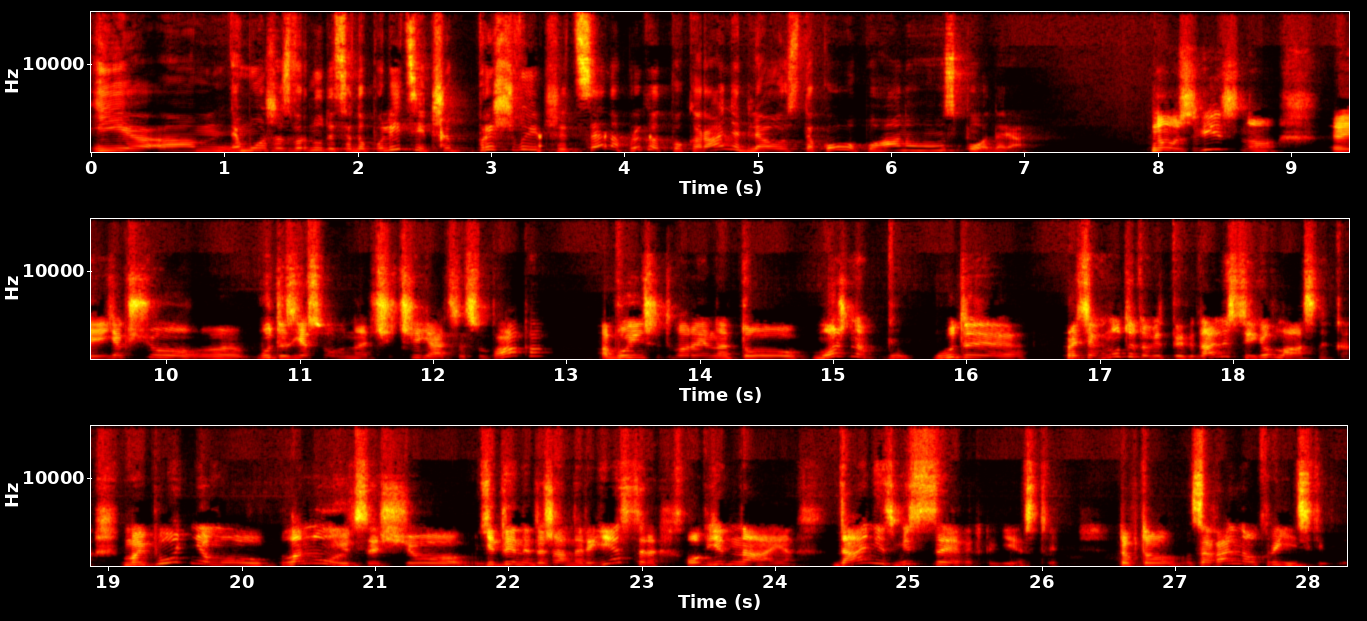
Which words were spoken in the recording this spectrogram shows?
і ем, може звернутися до поліції, чи пришвидшить це, наприклад, покарання для ось такого поганого господаря? Ну, звісно, е, якщо е, буде з'ясовано, чия це собака або інша тварина, то можна буде притягнути до відповідальності його власника. В майбутньому планується, що єдиний державний реєстр об'єднає дані з місцевих реєстрів, тобто загальноукраїнський буде.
